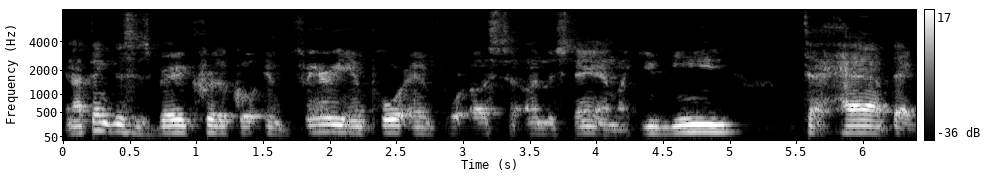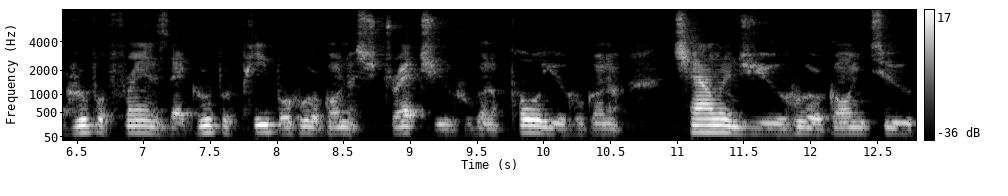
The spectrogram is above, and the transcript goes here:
and i think this is very critical and very important for us to understand. Like you need to have that group of friends that group of people who are going to stretch you who are going to pull you who are going to challenge you who are going to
